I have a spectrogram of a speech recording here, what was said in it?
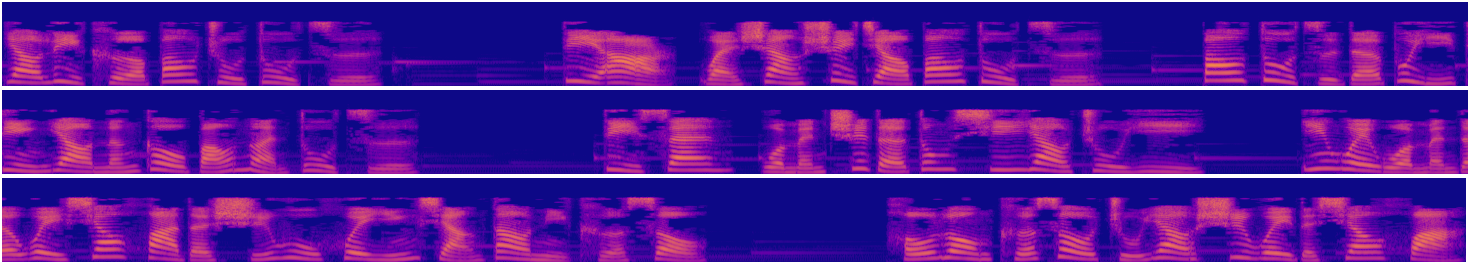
要立刻包住肚子。第二，晚上睡觉包肚子。包肚子的不一定要能够保暖肚子。第三，我们吃的东西要注意，因为我们的胃消化的食物会影响到你咳嗽。喉咙咳嗽主要是胃的消化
